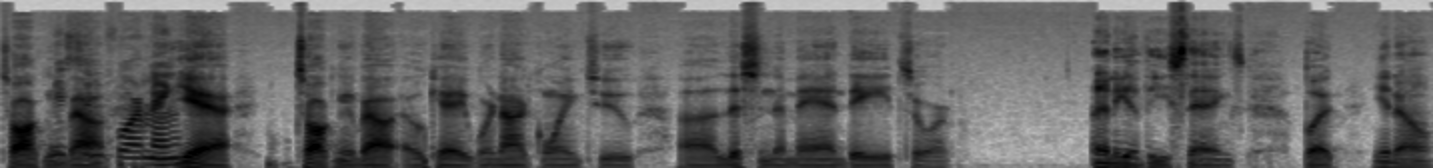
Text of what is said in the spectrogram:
talking about yeah talking about okay we're not going to uh, listen to mandates or any of these things. But, you know,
